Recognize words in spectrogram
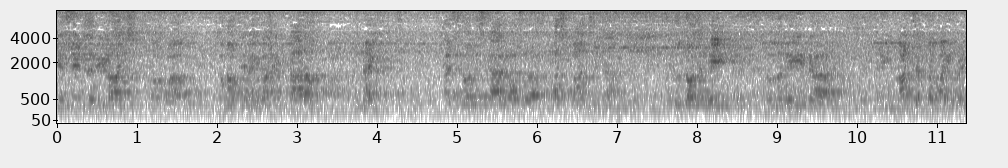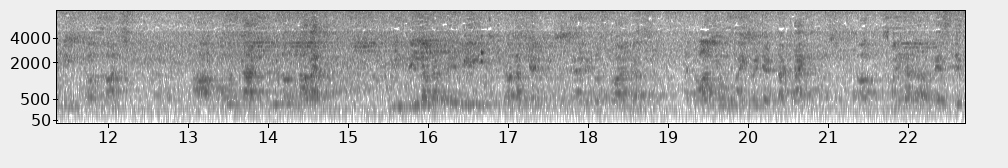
can say it's a relaunch of uh, one of the iconic car of Hyundai. As you know, this car was uh, first launched in uh, 2008. 2008, uh, the concept of i20 was launched. Uh, post that 2011, we redeveloped, it and it was called uh, an all-new i20 at that time, uh, minor uh, facelift.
